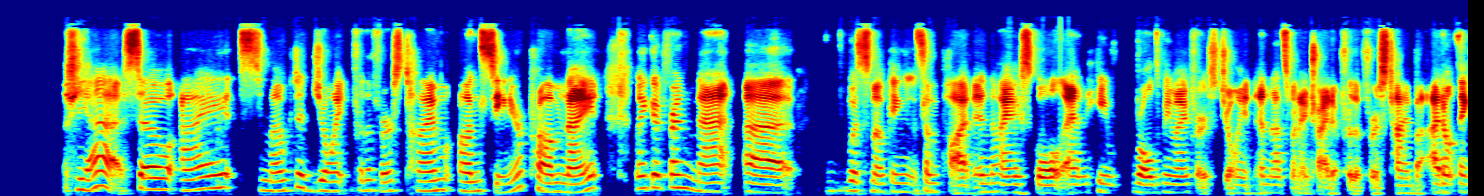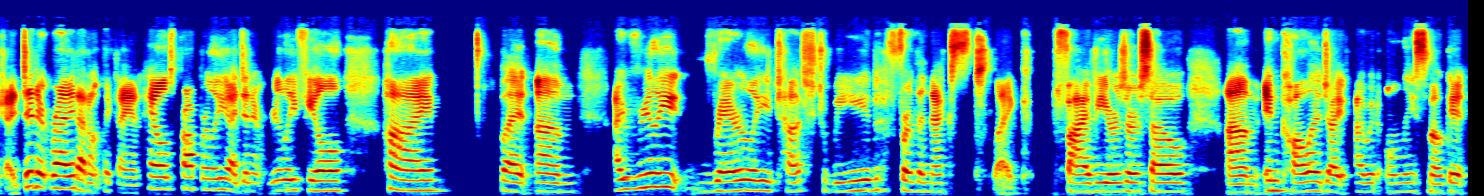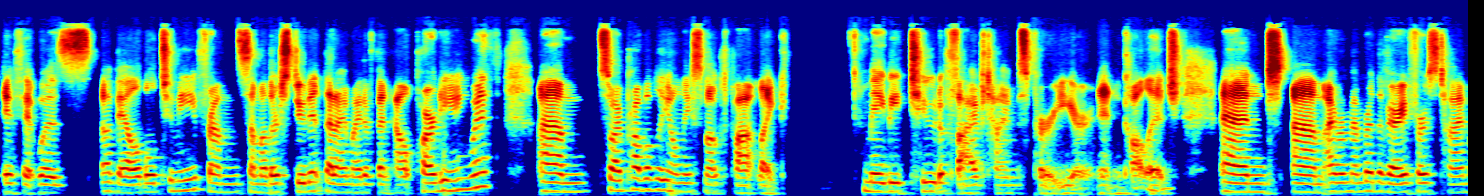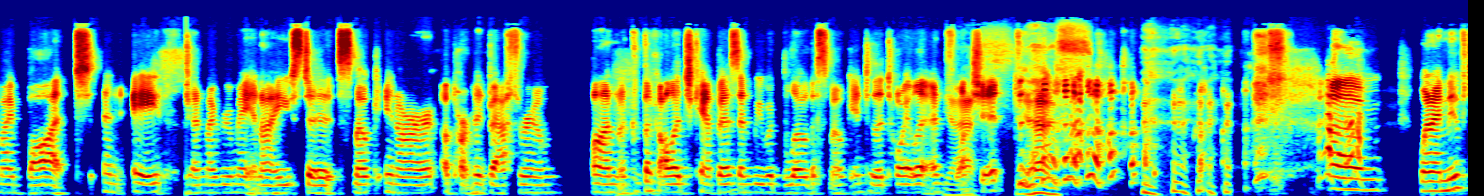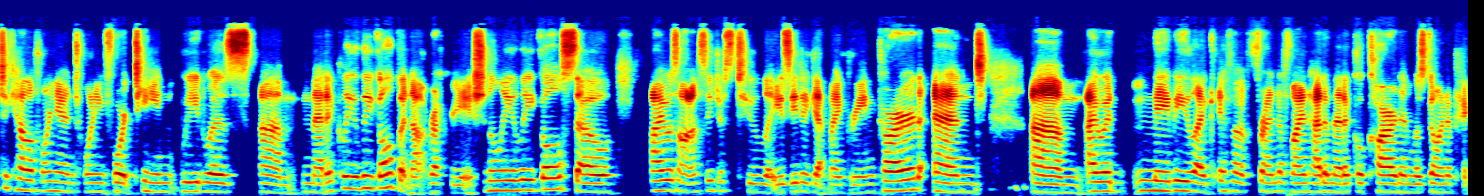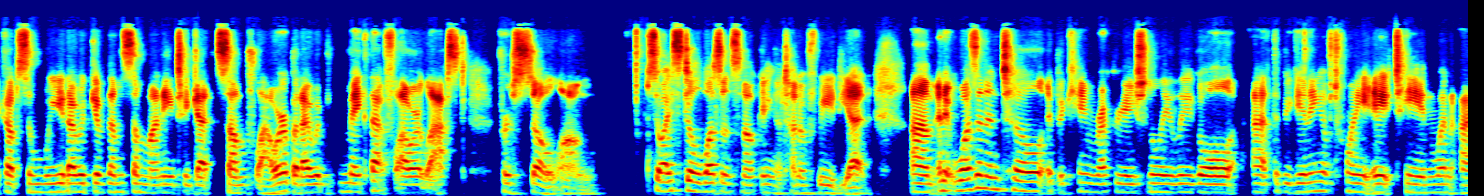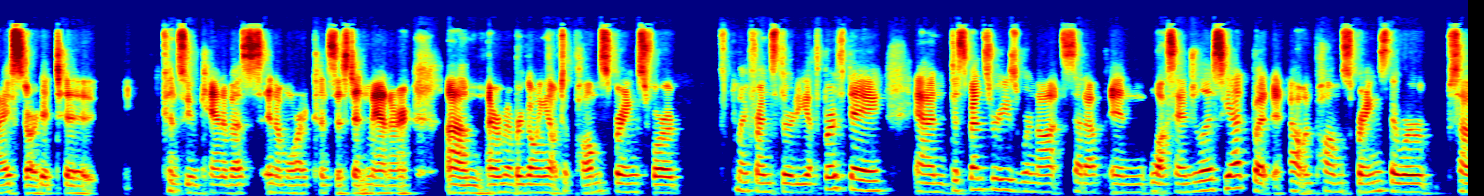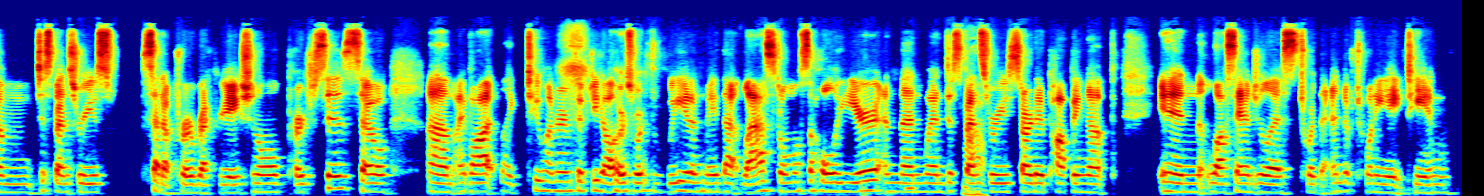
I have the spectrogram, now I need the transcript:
Yeah. So I smoked a joint for the first time on senior prom night. My good friend Matt uh, was smoking some pot in high school and he rolled me my first joint and that's when I tried it for the first time but I don't think I did it right. I don't think I inhaled properly. I didn't really feel high but um I really rarely touched weed for the next like 5 years or so. Um in college I I would only smoke it if it was available to me from some other student that I might have been out partying with. Um so I probably only smoked pot like maybe two to five times per year in college. And um, I remember the very first time I bought an eighth, and my roommate and I used to smoke in our apartment bathroom on the college campus and we would blow the smoke into the toilet and Yes, flush it. yes. um, when I moved to California in 2014, weed was um, medically legal, but not recreationally legal. So I was honestly just too lazy to get my green card. And um, I would maybe, like, if a friend of mine had a medical card and was going to pick up some weed, I would give them some money to get some flower, but I would make that flower last for so long so I still wasn't smoking a ton of weed yet. Um, and it wasn't until it became recreationally legal at the beginning of 2018 when I started to consume cannabis in a more consistent manner. Um, I remember going out to Palm Springs for my friend's 30th birthday and dispensaries were not set up in Los Angeles yet but out in Palm Springs there were some dispensaries set up for recreational purchases. So um, I bought like $250 worth of weed and made that last almost a whole year. And then when dispensaries wow. started popping up in Los Angeles toward the end of 2018,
